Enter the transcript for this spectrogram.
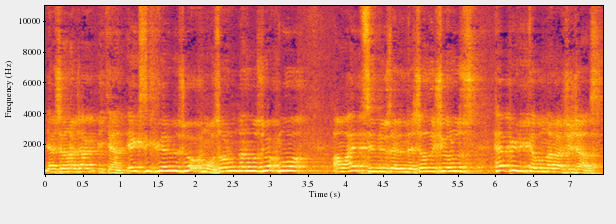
yaşanacak bir kent. Eksiklerimiz yok mu? Sorunlarımız yok mu? Ama hepsinin üzerinde çalışıyoruz. Hep birlikte bunları aşacağız.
